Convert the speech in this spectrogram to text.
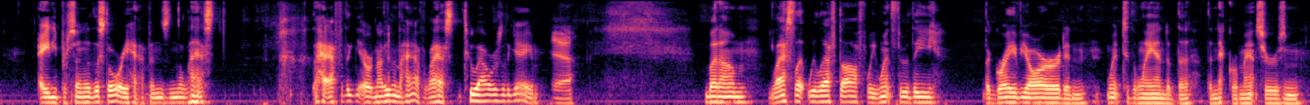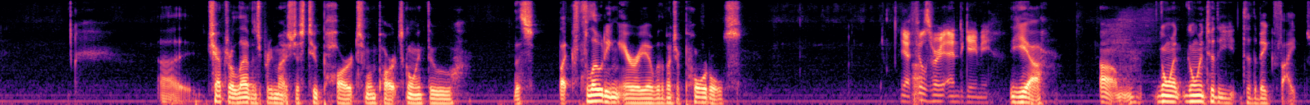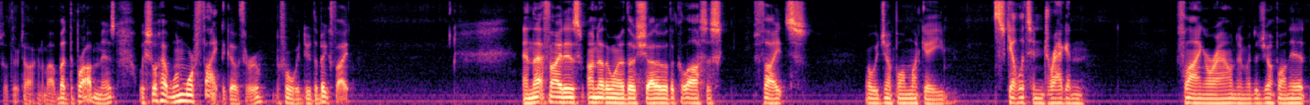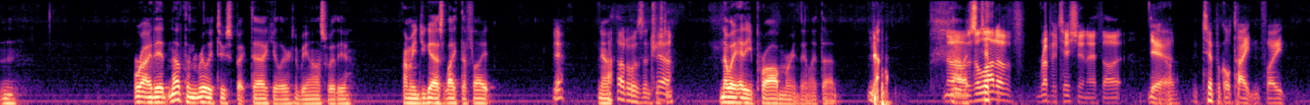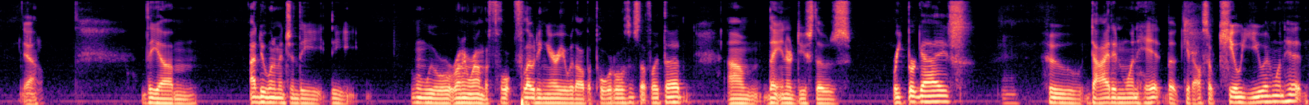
eighty percent of the story happens in the last half of the or not even the half, last two hours of the game. Yeah. But um, last let we left off, we went through the the graveyard and went to the land of the the necromancers and. Uh, chapter 11 is pretty much just two parts. One part's going through this like floating area with a bunch of portals. Yeah, it feels very end gamey. Yeah. Um, going going to the to the big fight is what they're talking about. But the problem is we still have one more fight to go through before we do the big fight. And that fight is another one of those Shadow of the Colossus fights where we jump on like a skeleton dragon flying around and we had to jump on it and ride it. Nothing really too spectacular to be honest with you. I mean, do you guys like the fight? Yeah. No. I thought it was interesting. Nobody had any problem or anything like that. No. No, No, there's it's a lot of repetition. I thought. Yeah. Typical Titan fight. Yeah. The um, I do want to mention the the when we were running around the flo- floating area with all the portals and stuff like that. Um, they introduced those Reaper guys Mhm. who died in one hit, but could also kill you in one hit.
